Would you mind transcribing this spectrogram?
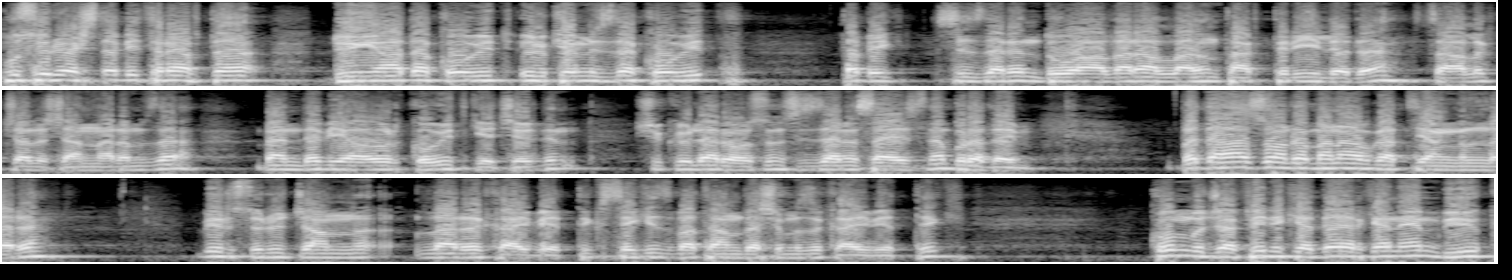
Bu süreçte bir tarafta dünyada Covid, ülkemizde Covid, tabii sizlerin duaları Allah'ın takdiriyle de sağlık çalışanlarımıza ben de bir ağır Covid geçirdim. Şükürler olsun sizlerin sayesinde buradayım. Ve daha sonra Manavgat yangınları, bir sürü canlıları kaybettik, 8 vatandaşımızı kaybettik. Kumluca, Finike derken en büyük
